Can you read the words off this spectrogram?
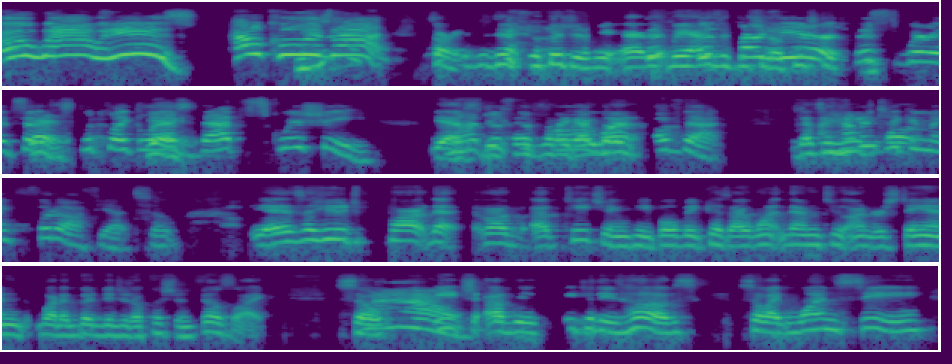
Oh wow, it is. How cool is that? Sorry, the digital cushion. We added we added this the part here. Cushion. This where it says yes. looks like leg. Yes. That's squishy. Yes, not just the like I want of that. That's I haven't taken my foot off yet, so yeah, it's a huge part that of, of teaching people because I want them to understand what a good digital cushion feels like. So wow. each of these each of these hooves, so like one C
